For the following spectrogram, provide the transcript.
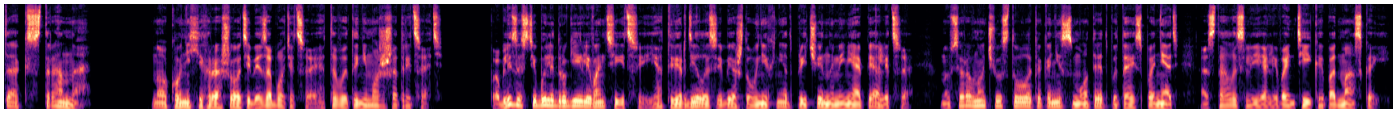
так странно. Но конихи хорошо о тебе заботятся, этого ты не можешь отрицать. Поблизости были другие левантийцы. Я твердила себе, что у них нет причин на меня пялиться, но все равно чувствовала, как они смотрят, пытаясь понять, осталась ли я левантийкой под маской.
